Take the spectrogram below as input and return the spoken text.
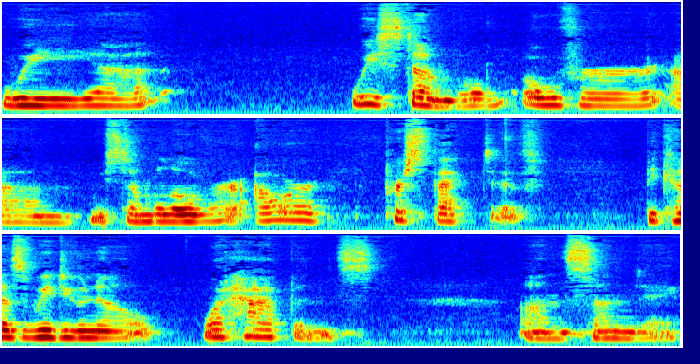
we uh, we stumble over um, we stumble over our perspective because we do know what happens on Sunday.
